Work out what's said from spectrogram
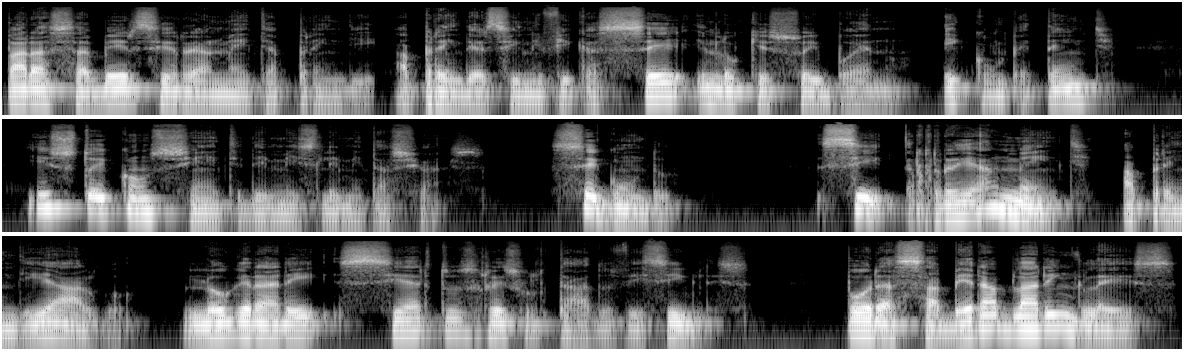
para saber se realmente aprendi. Aprender significa ser em lo que sou bueno e competente estou consciente de minhas limitações. Segundo, se realmente aprendi algo, lograrei certos resultados visíveis. Por saber falar inglês,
